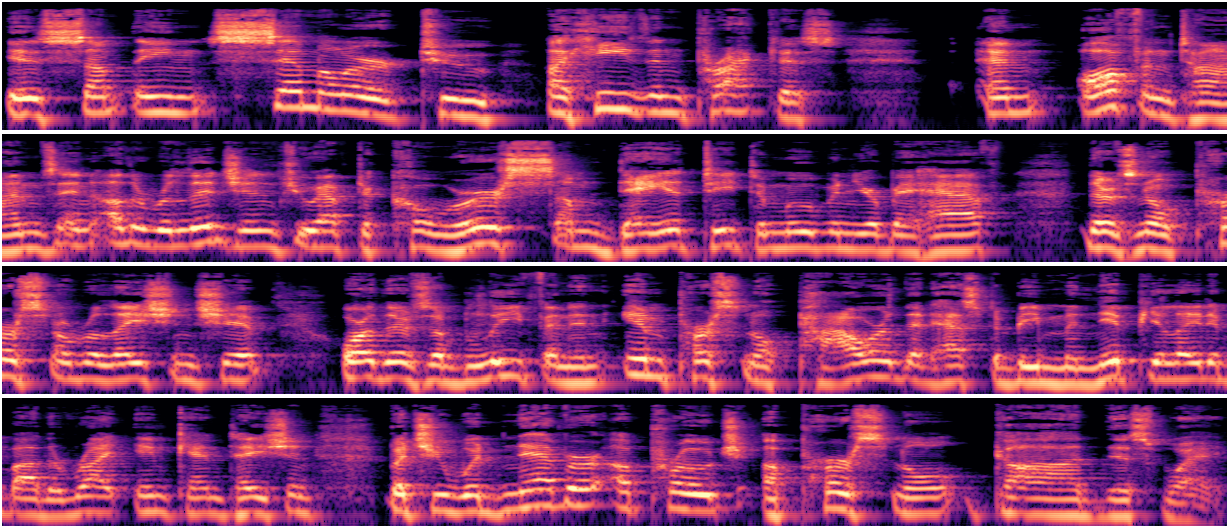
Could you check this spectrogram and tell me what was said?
is something similar to a heathen practice. And oftentimes in other religions, you have to coerce some deity to move in your behalf. There's no personal relationship or there's a belief in an impersonal power that has to be manipulated by the right incantation, but you would never approach a personal God this way.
